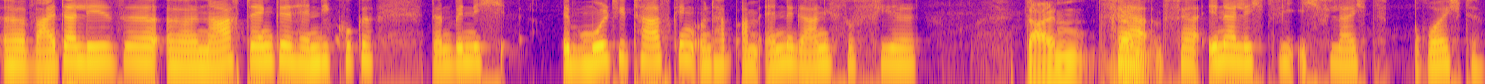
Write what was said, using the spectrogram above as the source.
äh, weiterlese, äh, nachdenke, Handy gucke, dann bin ich im Multitasking und habe am Ende gar nicht so viel dein, ver, dein verinnerlicht, wie ich vielleicht bräuchte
